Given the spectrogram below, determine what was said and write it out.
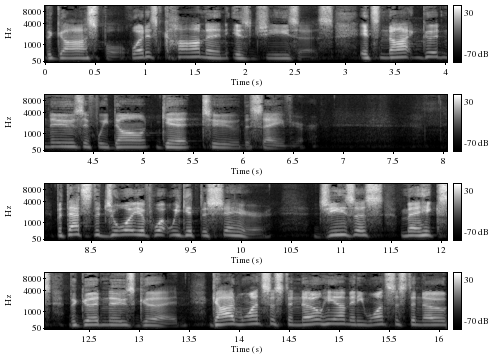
the gospel. What is common is Jesus. Jesus. It's not good news if we don't get to the Savior. But that's the joy of what we get to share. Jesus makes the good news good. God wants us to know Him and He wants us to know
